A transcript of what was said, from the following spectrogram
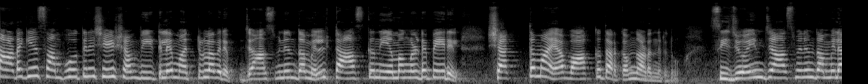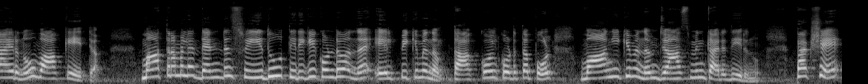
നാടകീയ സംഭവത്തിന് ശേഷം വീട്ടിലെ മറ്റുള്ളവരും ജാസ്മിനും തമ്മിൽ ടാസ്ക് നിയമങ്ങളുടെ പേരിൽ ശക്തമായ വാക്ക് തർക്കം നടന്നിരുന്നു. സിജോയും ജാസ്മിനും തമ്മിലായിരുന്നു വാക്കേറ്റം. മാത്രമല്ല ദണ്ട് ശ്രീധു തിരികെ കൊണ്ടുവന്ന് ഏൽപ്പിക്കുമെന്നും താക്കോൽ കൊടുത്തപ്പോൾ വാങ്ങിക്കുമെന്നും ജാസ്മിൻ കരുതിയിരുന്നു. പക്ഷേ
